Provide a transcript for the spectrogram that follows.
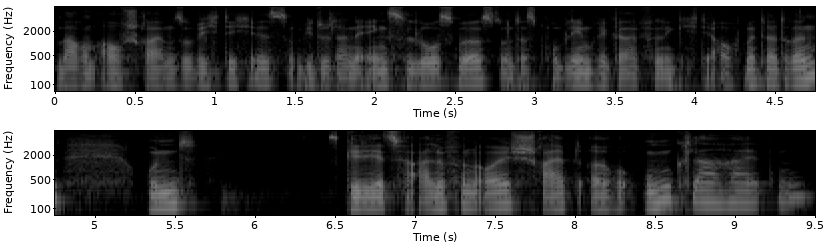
warum Aufschreiben so wichtig ist und wie du deine Ängste loswirst. Und das Problemregal verlinke ich dir auch mit da drin. Und es gilt jetzt für alle von euch, schreibt eure Unklarheiten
